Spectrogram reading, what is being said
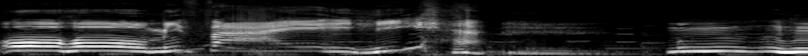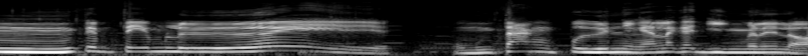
โอ้โหมิสไซล์เฮียมึงเต็มเต็มๆเลยมึงตั้งปืนอย่างนั้นแล้วก็ยิงมาเลยเหรอ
